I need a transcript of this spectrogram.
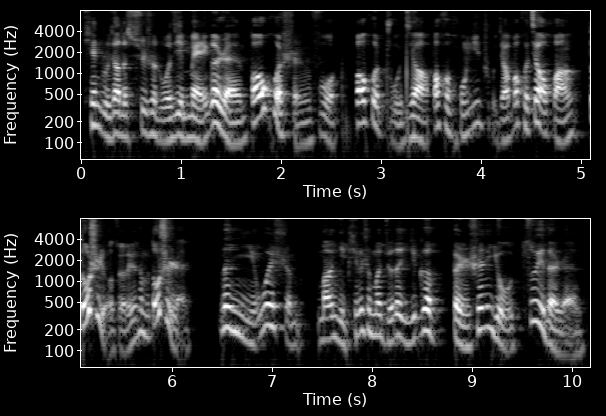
天主教的叙事逻辑，每一个人，包括神父，包括主教，包括红衣主教，包括教皇，都是有罪的，因为他们都是人。那你为什么？你凭什么觉得一个本身有罪的人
